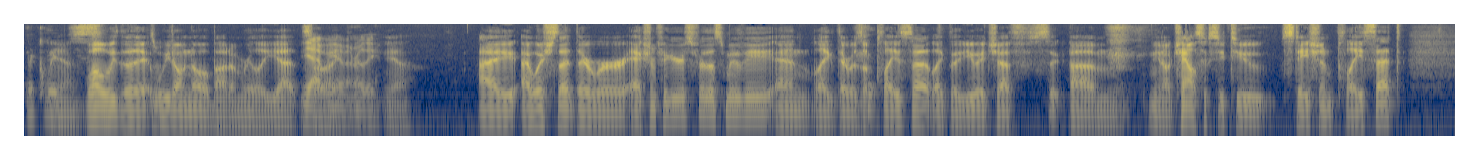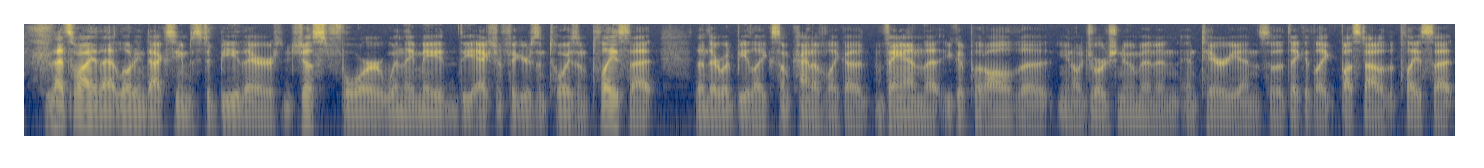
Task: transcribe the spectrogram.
Yeah. liquids. Well, we the, we don't know about him really yet. Yeah, so we I- haven't really. Yeah. I I wish that there were action figures for this movie and like there was a play set like the UHF um you know Channel 62 station play set. That's why that loading dock seems to be there just for when they made the action figures and toys and play set then there would be like some kind of like a van that you could put all the you know George Newman and, and Terry in so that they could like bust out of the playset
